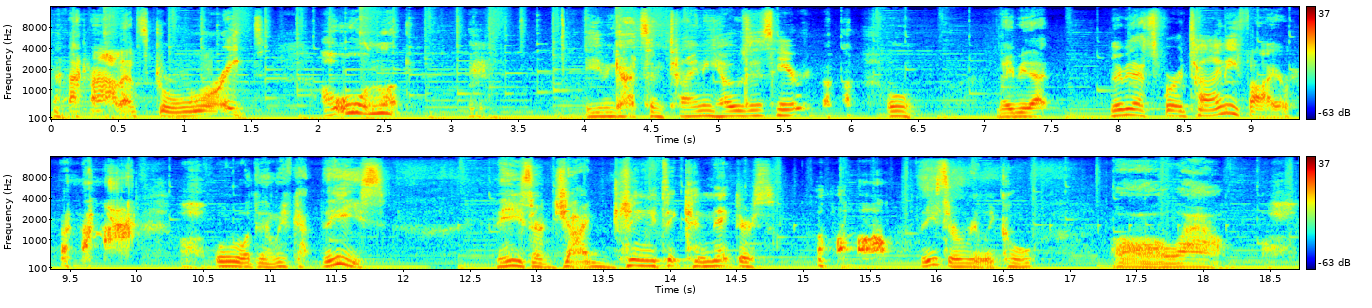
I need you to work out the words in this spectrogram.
That's great. Oh, and look. Even got some tiny hoses here. Oh, maybe that maybe that's for a tiny fire. oh, then we've got these. These are gigantic connectors. these are really cool. Oh, wow. Oh,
